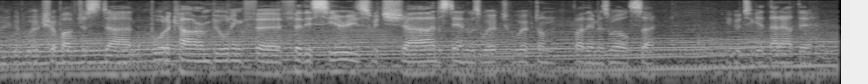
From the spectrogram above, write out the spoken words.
Very good workshop. I've just uh, bought a car I'm building for for this series, which I understand was worked worked on by them as well. So, be good to get that out there.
